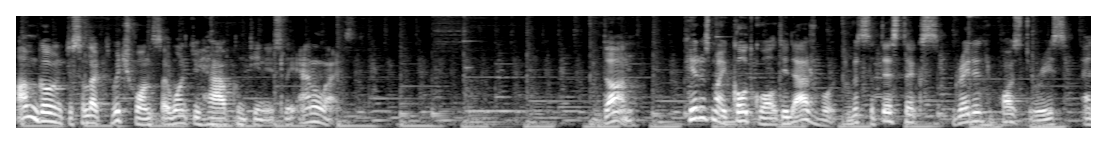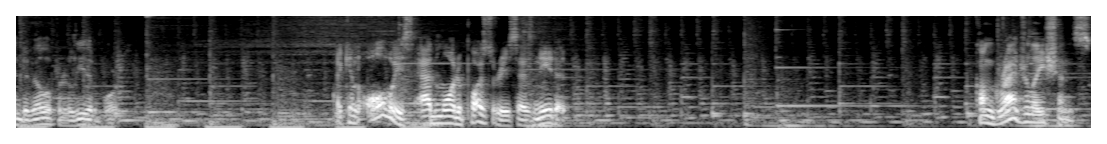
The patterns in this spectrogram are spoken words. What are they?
I'm going to select which ones I want to have continuously analyzed. Done! Here is my code quality dashboard with statistics, graded repositories, and developer leaderboard. I can always add more repositories as needed. Congratulations!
